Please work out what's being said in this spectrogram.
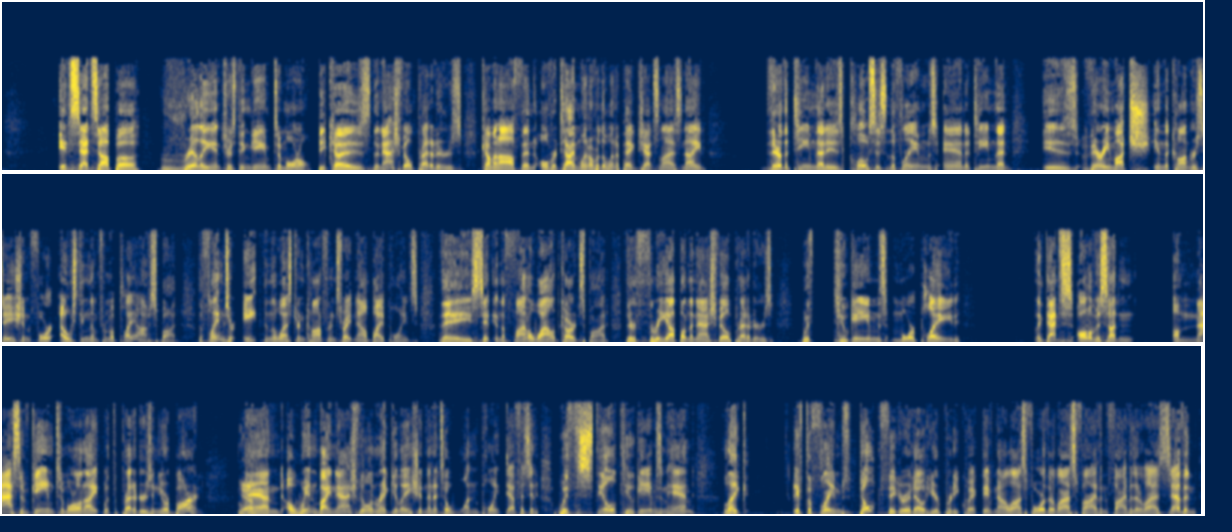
it sets up a really interesting game tomorrow because the Nashville Predators, coming off an overtime win over the Winnipeg Jets last night, they're the team that is closest to the Flames and a team that is very much in the conversation for ousting them from a playoff spot. The Flames are eighth in the Western Conference right now by points. They sit in the final wild card spot. They're three up on the Nashville Predators with two games more played. Like that's all of a sudden a massive game tomorrow night with the Predators in your barn. Yeah. And a win by Nashville in regulation, then it's a one point deficit with still two games in hand. Like, if the Flames don't figure it out here pretty quick, they've now lost four of their last five and five of their last seven.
